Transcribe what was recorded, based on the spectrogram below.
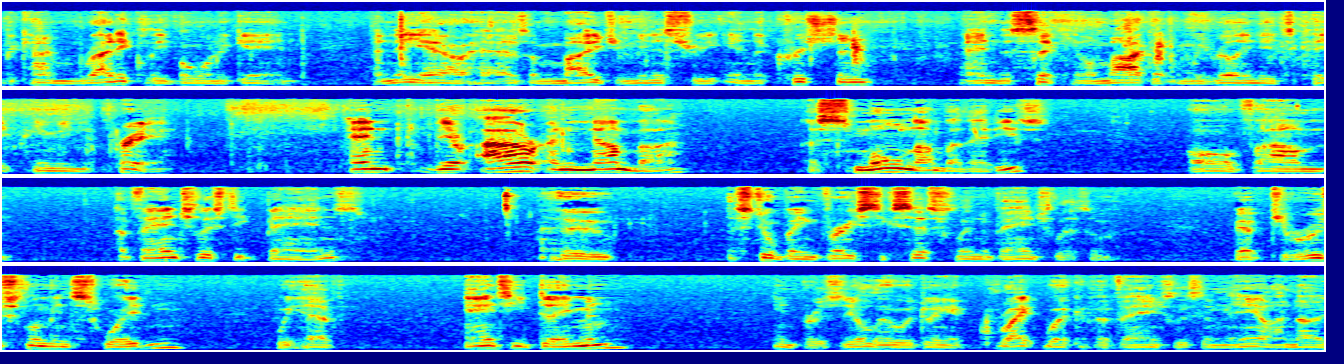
became radically born again, and now has a major ministry in the Christian and the secular market, and we really need to keep him in prayer. And there are a number, a small number that is, of um, evangelistic bands who are still being very successful in evangelism. We have Jerusalem in Sweden, we have Antidemon in Brazil who are doing a great work of evangelism there. I know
